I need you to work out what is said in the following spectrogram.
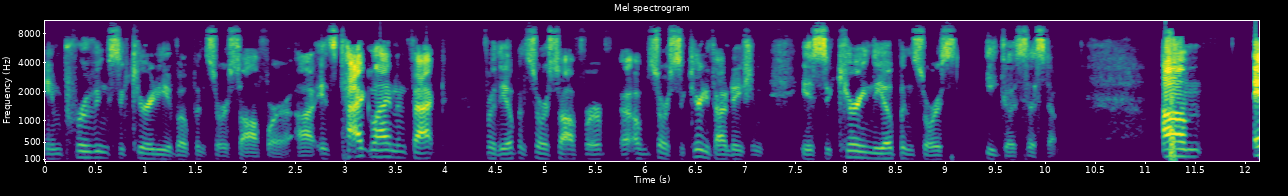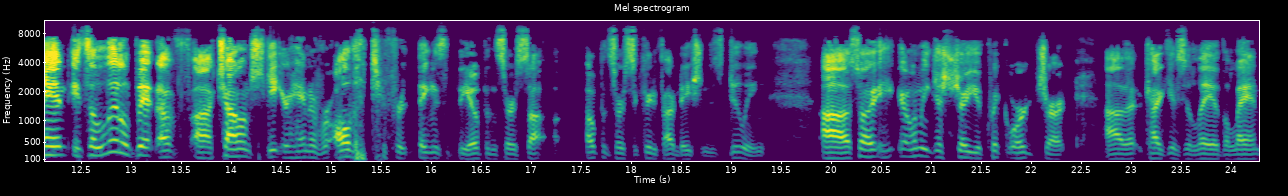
improving security of open source software. Uh, its tagline, in fact, for the open source software, uh, open source security foundation is securing the open source ecosystem. Um, and it's a little bit of a challenge to get your hand over all the different things that the open source open source security foundation is doing. Uh, so let me just show you a quick org chart uh, that kind of gives you a lay of the land.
